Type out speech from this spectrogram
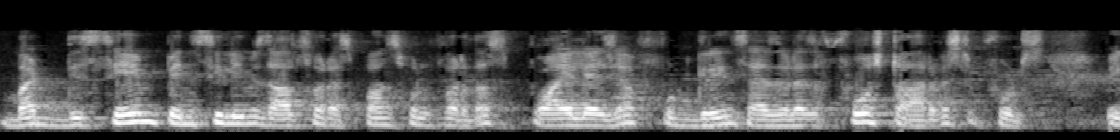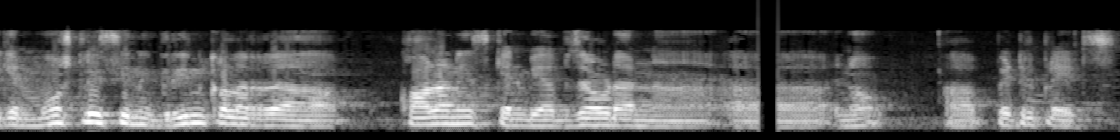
but the same penicillium is also responsible for the spoilage of food grains as well as post harvest foods we can mostly see in green color uh, colonies can be observed on uh, uh, you know uh, petri plates.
